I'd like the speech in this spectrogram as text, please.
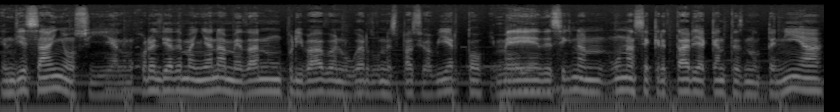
en 10 años? Y a lo mejor el día de mañana me dan un privado en lugar de un espacio abierto, me designan una secretaria que antes no tenía,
